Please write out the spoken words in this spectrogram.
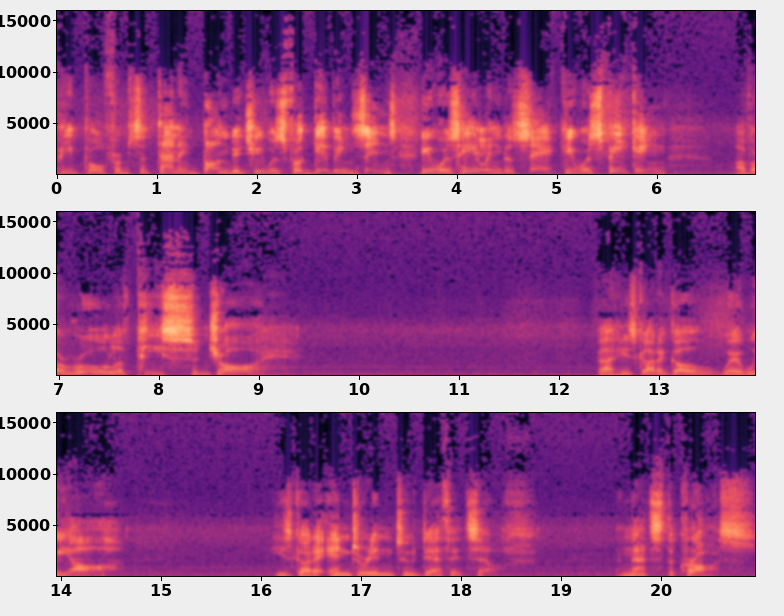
people from satanic bondage. He was forgiving sins. He was healing the sick. He was speaking of a rule of peace and joy. But he's got to go where we are. He's got to enter into death itself. And that's the cross.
